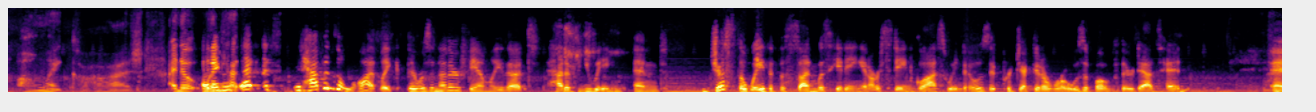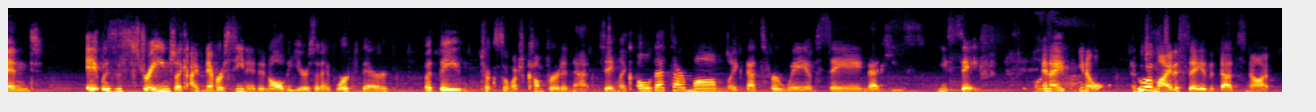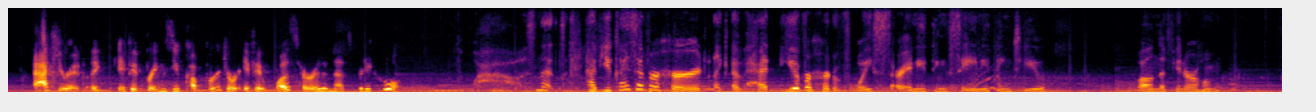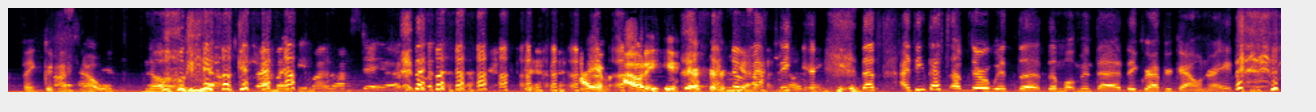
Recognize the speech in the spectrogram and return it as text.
oh my gosh. I know. and I mean, ha- that, it happens a lot. Like there was another family that had a viewing, and just the way that the sun was hitting in our stained glass windows, it projected a rose above their dad's head, and it was a strange. Like I've never seen it in all the years that I've worked there. But they took so much comfort in that, saying like, "Oh, that's our mom. Like that's her way of saying that he's he's safe." oh, and yeah. I, you know, who am I to say that that's not accurate? Like, if it brings you comfort or if it was her, then that's pretty cool. Wow, isn't that? Have you guys ever heard like have had you ever heard a voice or anything say anything to you while in the funeral home? Thank goodness, no. haven't. No. No, yeah, that might be my last day. I don't I am out of here. I'm yeah, outta no, here. thank you. That's. I think that's up there with the the moment that they grab your gown, right?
